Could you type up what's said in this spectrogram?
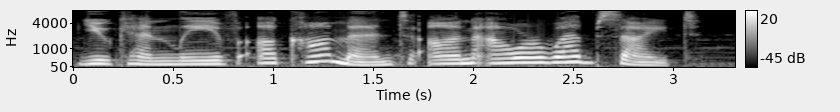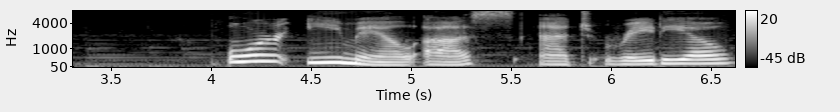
You can leave a comment on our website or email us at radio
